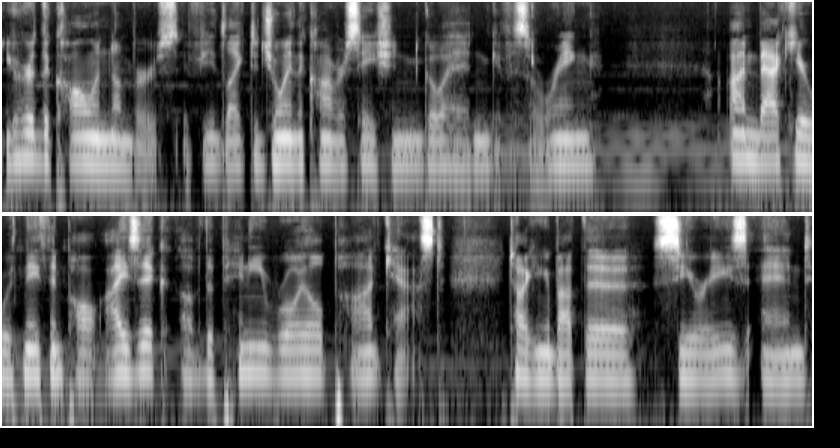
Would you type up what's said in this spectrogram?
you heard the call in numbers. If you'd like to join the conversation, go ahead and give us a ring. I'm back here with Nathan Paul Isaac of the Pennyroyal podcast, talking about the series and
